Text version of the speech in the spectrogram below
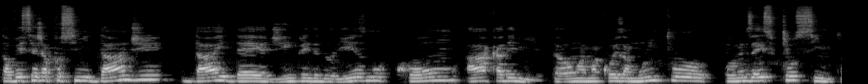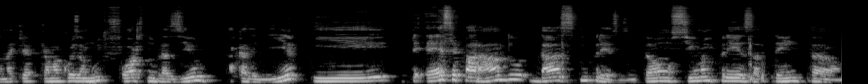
talvez seja a proximidade da ideia de empreendedorismo com a academia. Então é uma coisa muito, pelo menos é isso que eu sinto, né? Que é, que é uma coisa muito forte no Brasil, academia, e é separado das empresas. Então, se uma empresa tenta.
